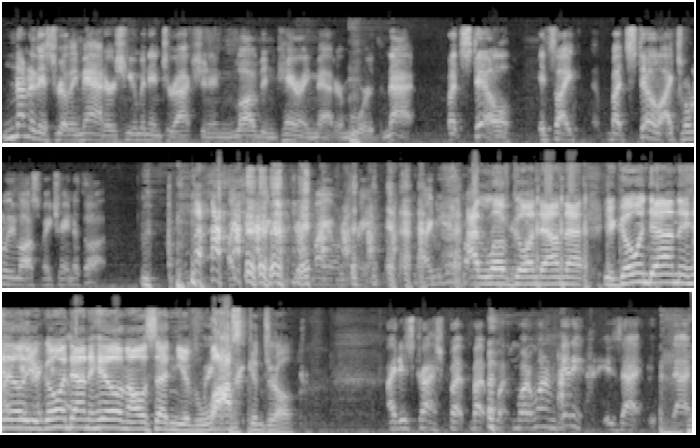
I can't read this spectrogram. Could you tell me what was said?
none of this really matters human interaction and love and caring matter hmm. more than that but still it's like but still i totally lost my train of thought I, can't, I can't my own train. I, I love going down that. You're going down the hill. I You're going down the hill, and all of a sudden you've lost control. I just crashed. But but what, what I'm getting at is that that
